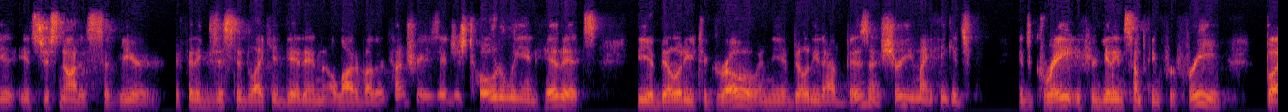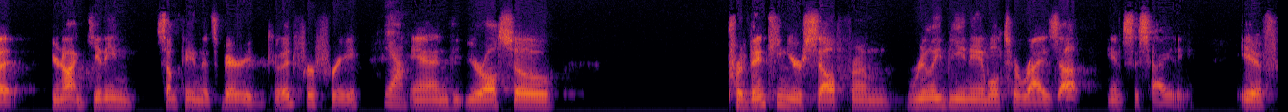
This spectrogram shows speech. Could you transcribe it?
it, it's just not as severe. If it existed like it did in a lot of other countries, it just totally inhibits the ability to grow and the ability to have business. Sure, you might think it's it's great if you're getting something for free, but you're not getting something that's very good for free. Yeah. And you're also preventing yourself from really being able to rise up in society. If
